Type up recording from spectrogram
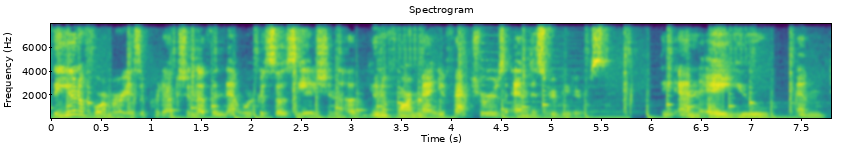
The Uniformer is a production of the Network Association of Uniform Manufacturers and Distributors the NAUMD.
